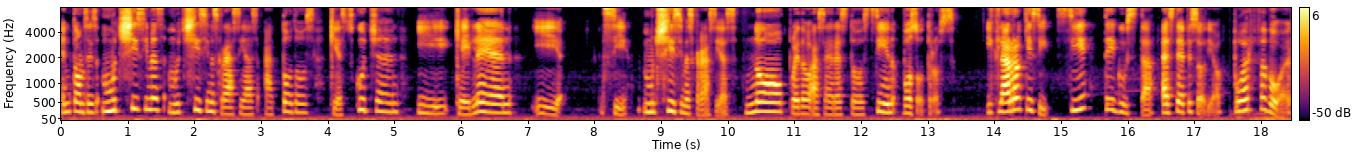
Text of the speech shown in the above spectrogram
Entonces, muchísimas, muchísimas gracias a todos que escuchan y que leen y sí, muchísimas gracias. No puedo hacer esto sin vosotros. Y claro que sí, si te gusta este episodio, por favor,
